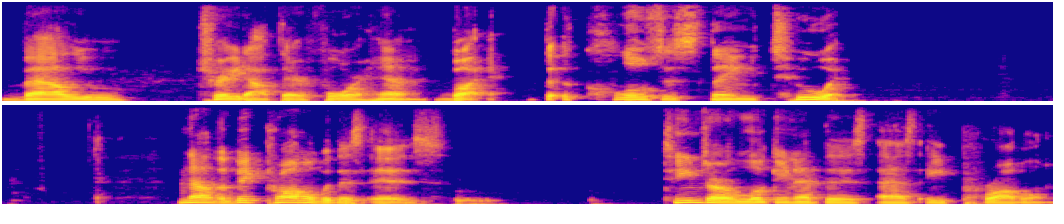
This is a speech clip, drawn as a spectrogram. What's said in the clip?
value trade out there for him, but the closest thing to it. Now, the big problem with this is teams are looking at this as a problem.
